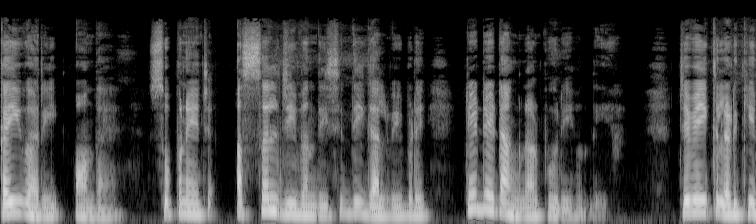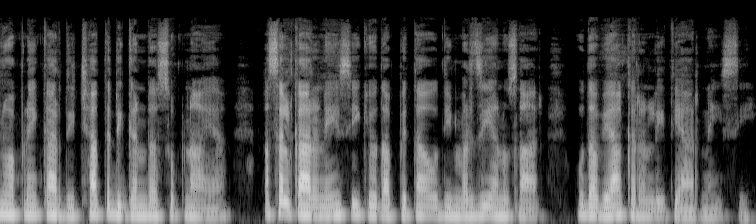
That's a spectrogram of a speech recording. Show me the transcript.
ਕਈ ਵਾਰੀ ਆਉਂਦਾ ਹੈ। ਸੁਪਨੇ 'ਚ ਅਸਲ ਜੀਵਨ ਦੀ ਸਿੱਧੀ ਗੱਲ ਵੀ ਬੜੇ ਟੇਢੇ ਢੰਗ ਨਾਲ ਪੂਰੀ ਹੁੰਦੀ ਹੈ। ਜਿਵੇਂ ਇੱਕ ਲੜਕੀ ਨੂੰ ਆਪਣੇ ਘਰ ਦੀ ਛੱਤ ਡਿੱਗਣ ਦਾ ਸੁਪਨਾ ਆਇਆ। ਅਸਲ ਕਾਰਨ ਇਹ ਸੀ ਕਿ ਉਹਦਾ ਪਿਤਾ ਉਹਦੀ ਮਰਜ਼ੀ ਅਨੁਸਾਰ ਉਹਦਾ ਵਿਆਹ ਕਰਨ ਲਈ ਤਿਆਰ ਨਹੀਂ ਸੀ।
